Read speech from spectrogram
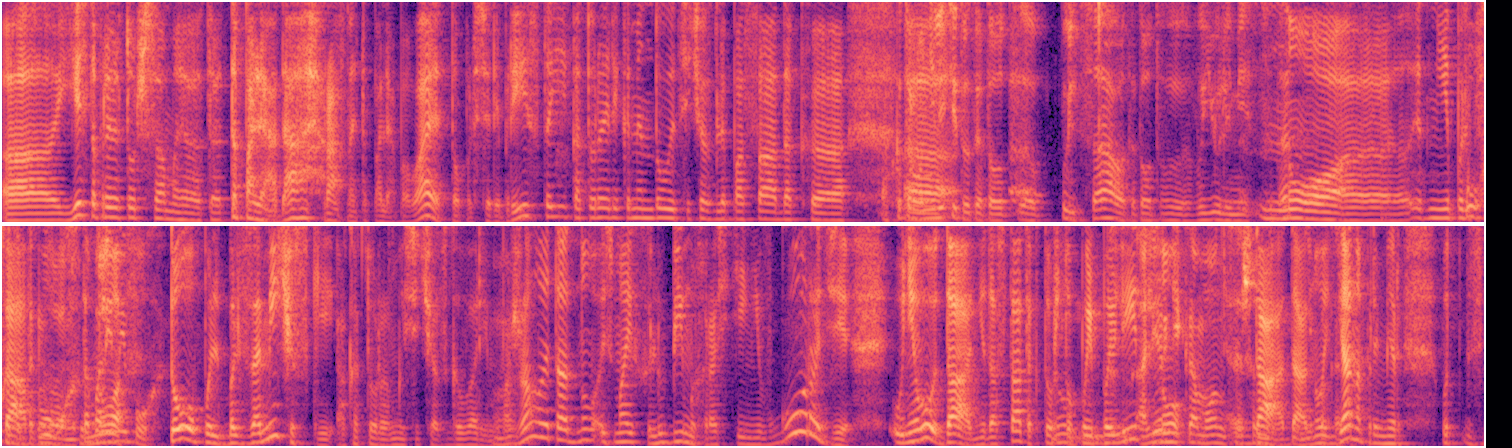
Есть, например, тот же самый тополя, да, разные тополя бывает. Тополь серебристый, который рекомендуют сейчас для посадок. Э, От которого а, не летит вот эта вот э, пыльца, вот это вот в, в июле месяце, да? Но э, это не пыльца, пух, это так пух, тополиный пух. Тополь бальзамический, о котором мы сейчас говорим, mm. пожалуй, это одно из моих любимых растений в городе. У него, да, недостаток то, что ну, пылит. Аллергикам но, он совершенно Да, да, но покажет. я, например, вот с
